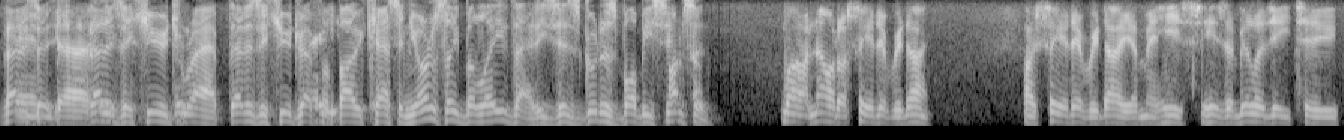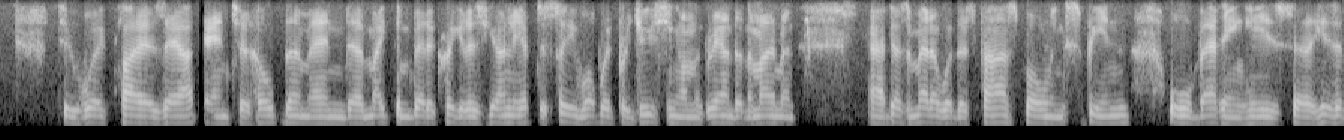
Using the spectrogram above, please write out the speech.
That is and, a uh, that is a huge rap. That is a huge rap for Beau Casson. You honestly believe that he's as good as Bobby Simpson? well, I know it. I see it every day. I see it every day. I mean, his his ability to to work players out and to help them and uh, make them better cricketers. You only have to see what we're producing on the ground at the moment. Uh, it doesn't matter whether it's fast bowling, spin, or batting. His uh, his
